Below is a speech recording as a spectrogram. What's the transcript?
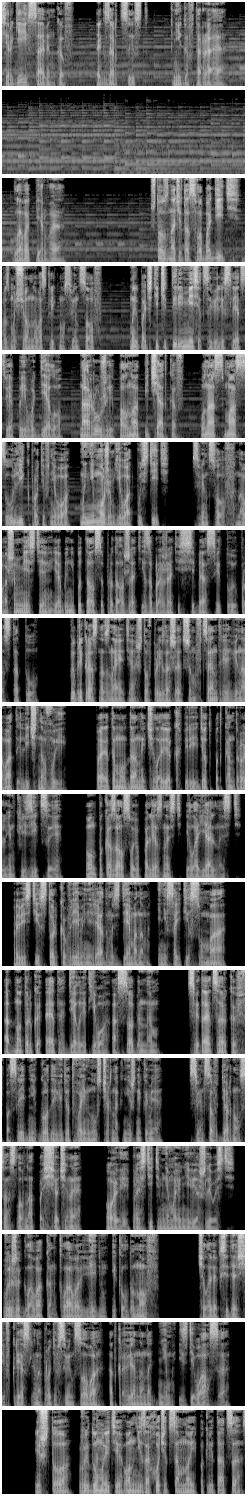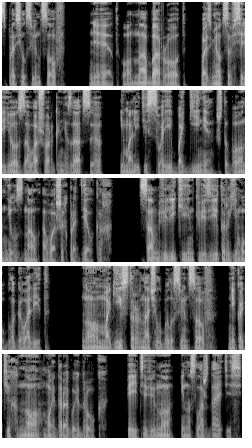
Сергей Савенков. Экзорцист. Книга вторая. Глава первая. «Что значит освободить?» — возмущенно воскликнул Свинцов. «Мы почти четыре месяца вели следствие по его делу. На оружии полно отпечатков. У нас масса улик против него. Мы не можем его отпустить». «Свинцов, на вашем месте я бы не пытался продолжать изображать из себя святую простоту. Вы прекрасно знаете, что в произошедшем в центре виноваты лично вы. Поэтому данный человек перейдет под контроль Инквизиции. Он показал свою полезность и лояльность. Провести столько времени рядом с демоном и не сойти с ума — одно только это делает его особенным. Святая Церковь в последние годы ведет войну с чернокнижниками. Свинцов дернулся, словно от пощечины. «Ой, простите мне мою невежливость. Вы же глава конклава ведьм и колдунов». Человек, сидящий в кресле напротив Свинцова, откровенно над ним издевался. «И что, вы думаете, он не захочет со мной поквитаться?» — спросил Свинцов. «Нет, он наоборот, возьмется всерьез за вашу организацию и молитесь своей богине, чтобы он не узнал о ваших проделках. Сам великий инквизитор ему благоволит. Но магистр начал было Свинцов. Никаких «но», мой дорогой друг. Пейте вино и наслаждайтесь.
